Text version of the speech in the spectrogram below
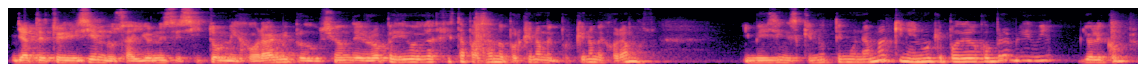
Ya te estoy diciendo, o sea, yo necesito mejorar mi producción de ropa y digo, oiga, ¿qué está pasando? ¿Por qué no, me, por qué no mejoramos? Y me dicen, es que no tengo una máquina y nunca he podido comprar. Le digo, "Ya, yo le compro.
